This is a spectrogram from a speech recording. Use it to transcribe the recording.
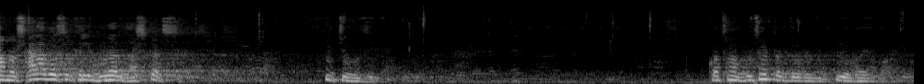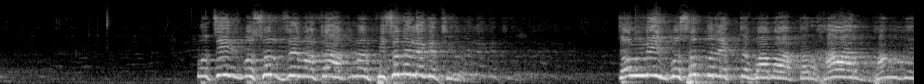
আমরা সারা বছর খালি ঘোড়ার ঘাস কাটছি। কিচ্ছু বুঝি না। কথা বোঝাটা জরুরি, প্রিয় ভাই আমার। পঁচিশ বছর যে মাথা আপনার পিছনে লেগেছিল, চল্লিশ বছর ধরে একটা বাবা তার হাড় ভাঙ্গে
